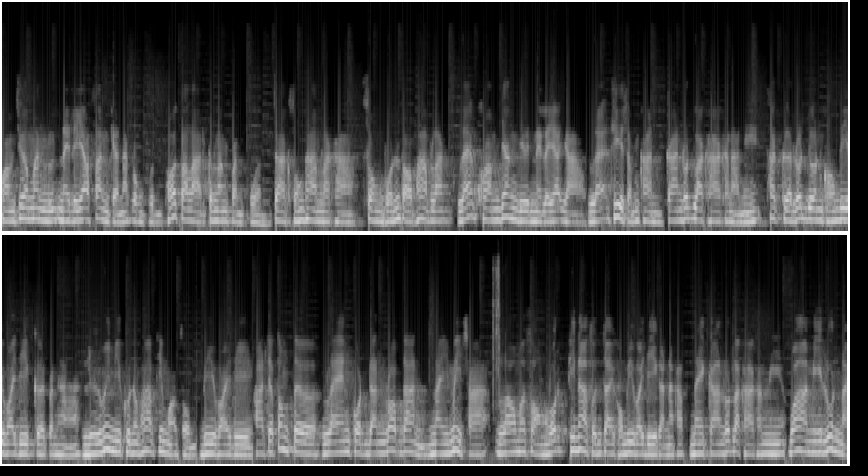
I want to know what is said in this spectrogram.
ความเชื่อมั่นในระยะสั้นแก่นักลงทุน เพราะตลาดกำลังปั่นป่วน จากสงครามราคา ส่งผลต่อภาพลักษณ์และความยั่งยืนในระยะยาว และที่สำคัญการลดราคาขนาดนี้ ถ้าเกิดรถยนต์ของ BYD เกิดปัญหา หรือไม่มีคุณภาพที่เหมาะสม BYD อาจจะต้องเจอแรงกดดันรอบด้านในไม่ช้า เรามาส่องรถที่น่าสนใจของ BYD กันนะครับ ในการลดราคาครั้งนี้ว่ามีรุ่นไหน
